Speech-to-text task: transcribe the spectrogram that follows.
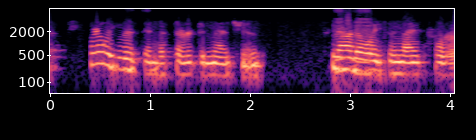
really live in the third dimension. It's not mm-hmm. always a nice world.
